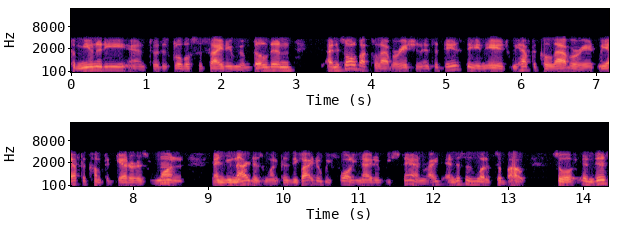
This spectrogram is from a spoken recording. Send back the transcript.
community and to this global society we're building and it's all about collaboration. In today's day and age, we have to collaborate. We have to come together as one and unite as one. Because divided we fall, united we stand, right? And this is what it's about. So in this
